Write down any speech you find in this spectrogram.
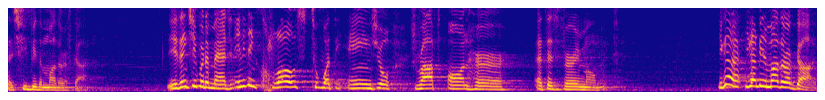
that she'd be the mother of God. Do you think she would imagine anything close to what the angel dropped on her at this very moment? You're gonna, you're gonna be the mother of God.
